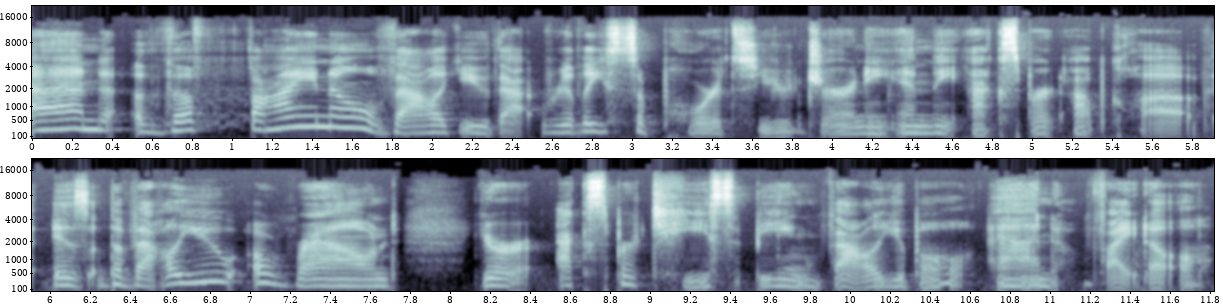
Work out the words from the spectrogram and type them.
And the final value that really supports your journey in the Expert Up Club is the value around your expertise being valuable and vital.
